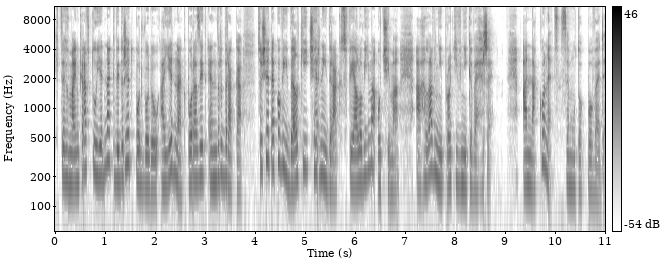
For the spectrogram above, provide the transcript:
chce v Minecraftu jednak vydržet pod vodou a jednak porazit Ender Draka, což je takový velký černý drak s fialovýma očima a hlavní protivník ve hře. A nakonec se mu to povede.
